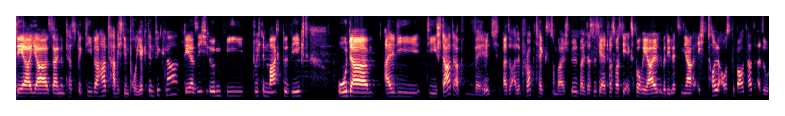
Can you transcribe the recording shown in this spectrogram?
der ja seine Perspektive hat? Habe ich den Projektentwickler, der sich irgendwie durch den Markt bewegt? Oder all die, die Startup-Welt, also alle PropTechs zum Beispiel, weil das ist ja etwas, was die Expo Real über die letzten Jahre echt toll ausgebaut hat. Also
